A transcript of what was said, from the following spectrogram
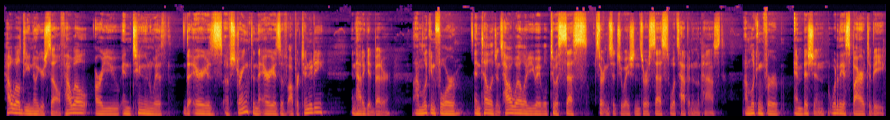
how well do you know yourself? How well are you in tune with the areas of strength and the areas of opportunity and how to get better? I'm looking for intelligence. How well are you able to assess certain situations or assess what's happened in the past? I'm looking for ambition. What do they aspire to be?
